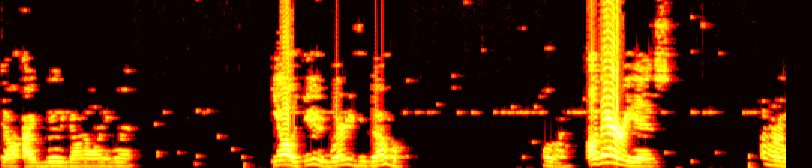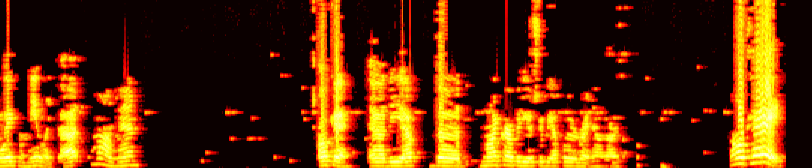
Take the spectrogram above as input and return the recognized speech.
don't, I really don't know where he went. Yo, dude, where did you go? Hold on. Oh, there he is. Don't run away from me like that. Come on, man. Okay, uh, the uh, the Minecraft video should be uploaded right now, guys. Okay.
